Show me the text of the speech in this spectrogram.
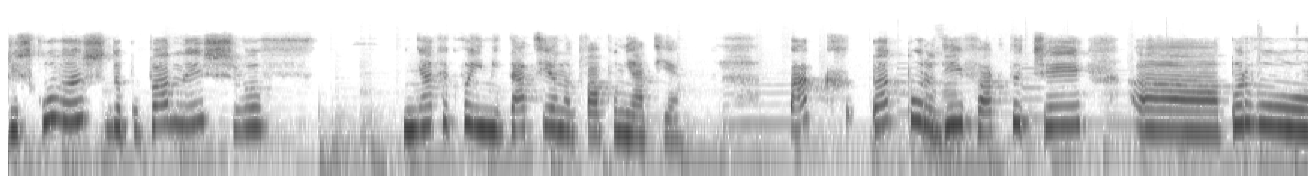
рискуваш да попаднеш в някаква имитация на това понятие. Пак, пак поради факта, че а, първо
